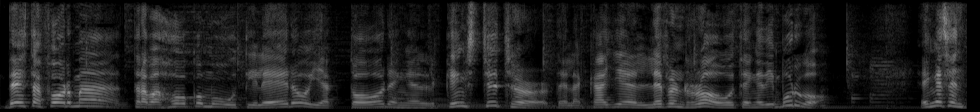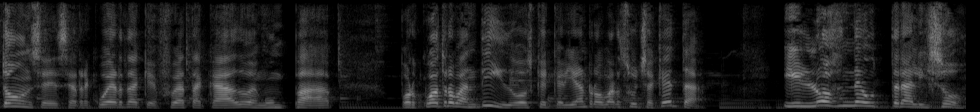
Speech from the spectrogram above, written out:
De esta forma, trabajó como utilero y actor en el King's Theatre de la calle Leven Road en Edimburgo. En ese entonces se recuerda que fue atacado en un pub por cuatro bandidos que querían robar su chaqueta y los neutralizó,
